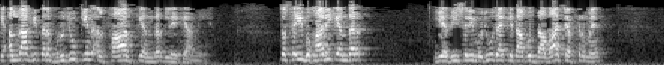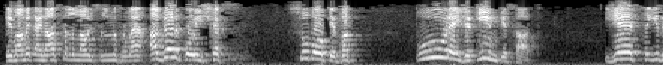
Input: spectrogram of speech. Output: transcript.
کہ اللہ کی طرف رجوع کن الفاظ کے اندر لے کے آنی ہے۔ تو صحیح بخاری کے اندر یہ حدیث شریف موجود ہے، کتاب الدعوات چیپٹر میں، کہ امام کائنات صلی اللہ علیہ وسلم نے فرمایا، اگر کوئی شخص صبح کے وقت پورے یقین کے ساتھ یہ سید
